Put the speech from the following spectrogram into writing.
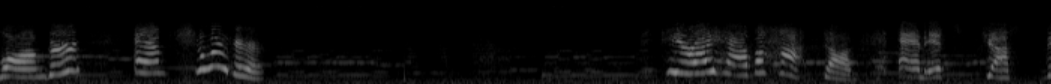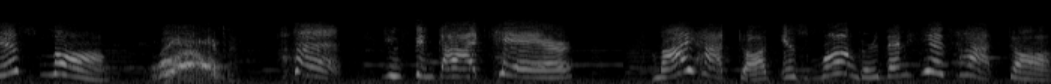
longer and shorter. Here I have a hot dog, and it's just this long. Huh, you think I care? My hot dog is longer than his hot dog.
